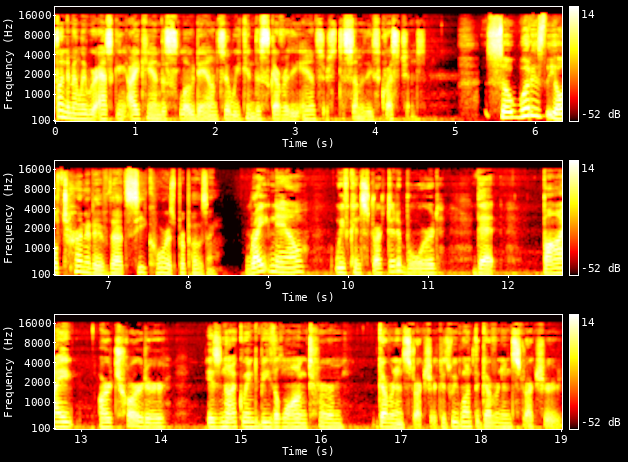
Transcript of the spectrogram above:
fundamentally, we're asking ICANN to slow down so we can discover the answers to some of these questions. So, what is the alternative that CCOR is proposing? Right now, we've constructed a board that, by our charter, is not going to be the long term governance structure because we want the governance structure,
